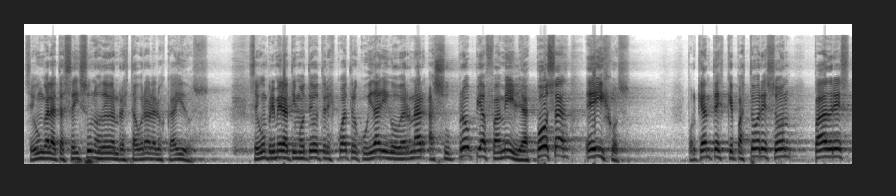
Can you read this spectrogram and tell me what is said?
Según Gálatas 6.1 deben restaurar a los caídos. Según 1 Timoteo 3:4, cuidar y gobernar a su propia familia, esposas e hijos. Porque antes que pastores son padres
